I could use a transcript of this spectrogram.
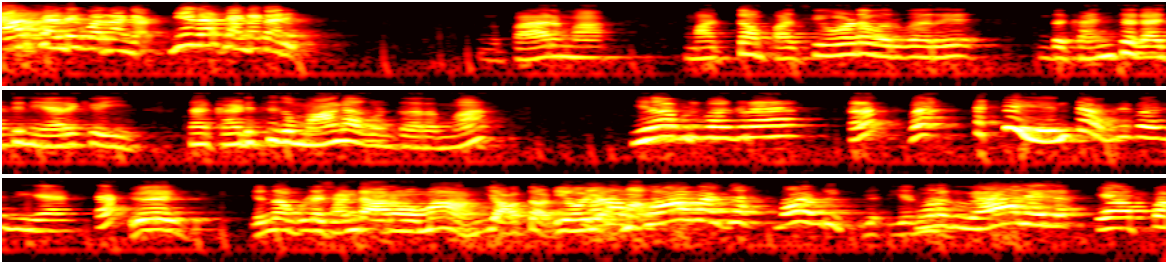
யார் சண்டைக்கு வர்றாங்க? நீ தான் சண்டைக்காரி. இங்க பாருமா மச்சான் பசியோட வருவாரு. இந்த கஞ்ச காய்ச்சி நீ இறக்கி வை. நான் கடிச்சுக்க மாங்காய் கொண்டு வரேம்மா. ஏன் அப்படி பாக்குற. என்ன அப்படி பாக்குறியா என்ன புள்ள சண்டை ஆரம்பமா? உனக்கு வேலை இல்ல. என் அப்பா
